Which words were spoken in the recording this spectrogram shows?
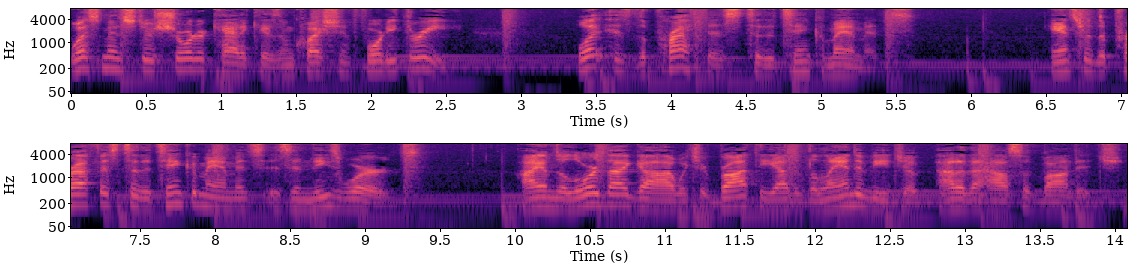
Westminster Shorter Catechism, question 43. What is the preface to the Ten Commandments? Answer The preface to the Ten Commandments is in these words I am the Lord thy God, which have brought thee out of the land of Egypt, out of the house of bondage.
